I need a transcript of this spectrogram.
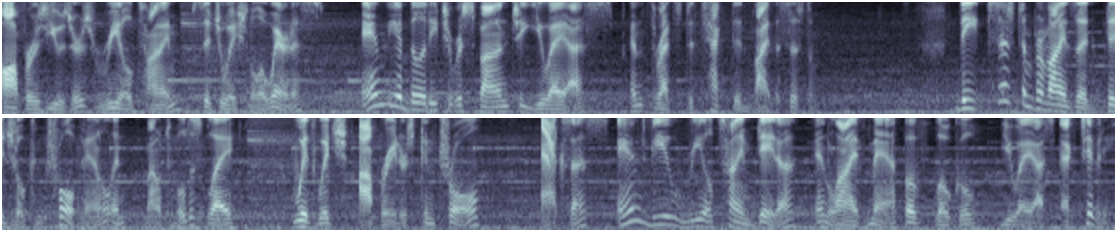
offers users real-time situational awareness and the ability to respond to UAS and threats detected by the system. The system provides a digital control panel and mountable display with which operators control, access, and view real-time data and live map of local UAS activity.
